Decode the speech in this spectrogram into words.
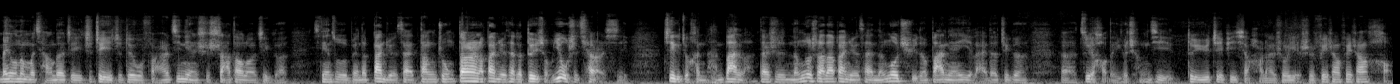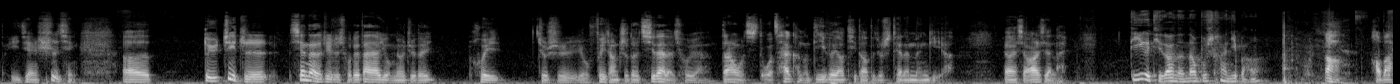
没有那么强的这一支这一支队伍，反而今年是杀到了这个今天足总杯的半决赛当中。当然了，半决赛的对手又是切尔西，这个就很难办了。但是能够杀到半决赛，能够取得八年以来的这个呃最好的一个成绩，对于这批小孩来说也是非常非常好的一件事情。呃，对于这支现在的这支球队，大家有没有觉得会就是有非常值得期待的球员？当然，我我猜可能第一个要提到的就是 t e l e m e n g i 啊。呃，小二先来。第一个提到的那不是汉尼拔啊？好吧，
